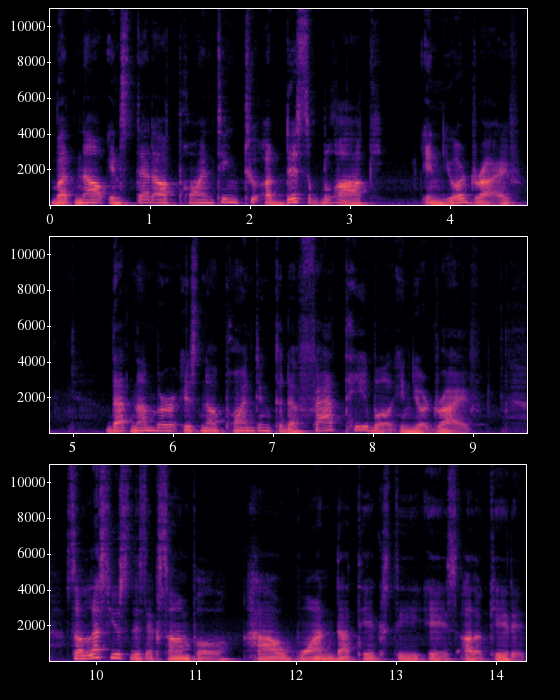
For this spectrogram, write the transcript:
But now instead of pointing to a disk block in your drive, that number is now pointing to the FAT table in your drive. So let's use this example how 1.txt is allocated.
